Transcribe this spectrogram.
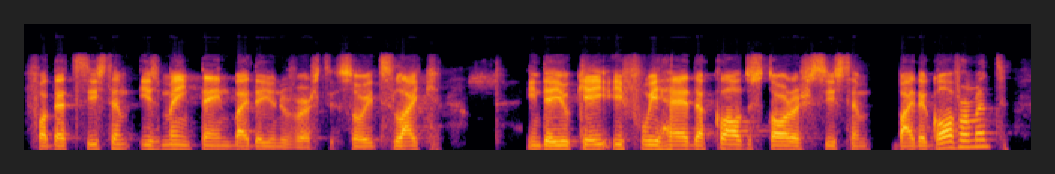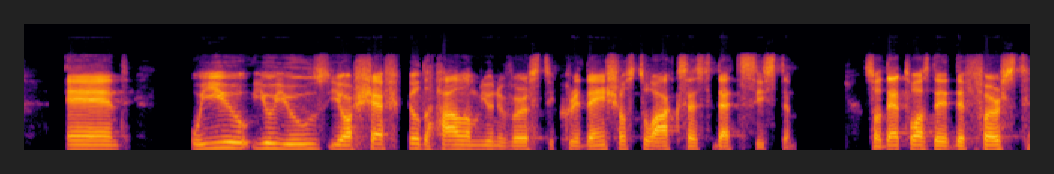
for that system is maintained by the university. So it's like in the UK, if we had a cloud storage system by the government and you, you use your Sheffield Hallam University credentials to access that system. So that was the, the first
